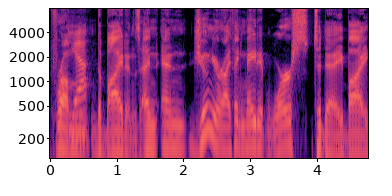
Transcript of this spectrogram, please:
from Yeah. the Bidens. And and Junior, I think, made it worse today by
